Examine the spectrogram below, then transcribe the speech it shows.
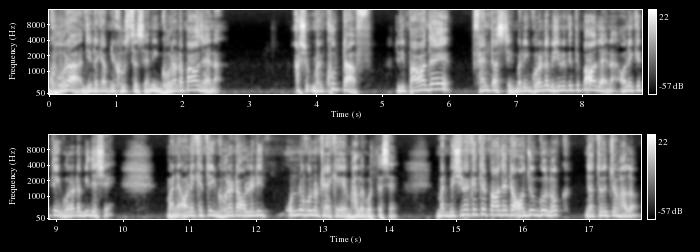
ঘোড়া যেটাকে আপনি খুঁজতেছেন, এই ঘোড়াটা পাওয়া যায় না। আস মানে খুব টাফ যদি পাওয়া যায় ফ্যান্টাস্টিক বাট এই ঘোড়াটা বেশিরভাগ ক্ষেত্রে পাওয়া যায় না। অনেক ক্ষেত্রে ঘোড়াটা বিদেশে। মানে অনেক ক্ষেত্রে ঘোড়াটা অলরেডি অন্য কোনো ট্র্যাকে ভালো করতেছে। বাট বেশিরভাগ ক্ষেত্রে পাওয়া যায় একটা অযোগ্য লোক, যার চরিত্র ভালো।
